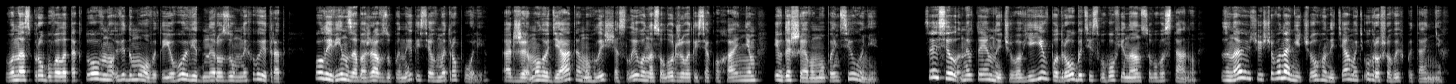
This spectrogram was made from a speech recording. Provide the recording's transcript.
Вона спробувала тактовно відмовити його від нерозумних витрат, коли він забажав зупинитися в метрополі, адже молодята могли щасливо насолоджуватися коханням і в дешевому пенсіоні. Сесіл не втаємничував її в подробиці свого фінансового стану, знаючи, що вона нічого не тямить у грошових питаннях.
